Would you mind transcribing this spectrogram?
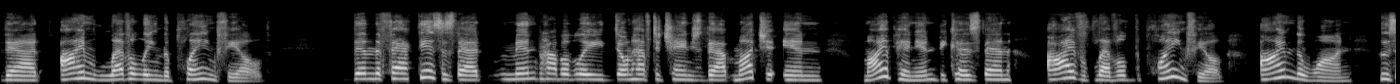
that I'm leveling the playing field, then the fact is is that men probably don't have to change that much in my opinion because then I've leveled the playing field. I'm the one who's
